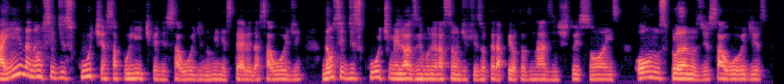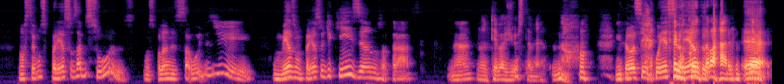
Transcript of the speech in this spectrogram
ainda não se discute essa política de saúde no Ministério da Saúde, não se discute melhor remuneração de fisioterapeutas nas instituições ou nos planos de saúde. Nós temos preços absurdos nos planos de saúde de o mesmo preço de 15 anos atrás. Né? Não teve ajuste, né? Não. Então, assim, o conhecimento. Pelo contrário. É,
